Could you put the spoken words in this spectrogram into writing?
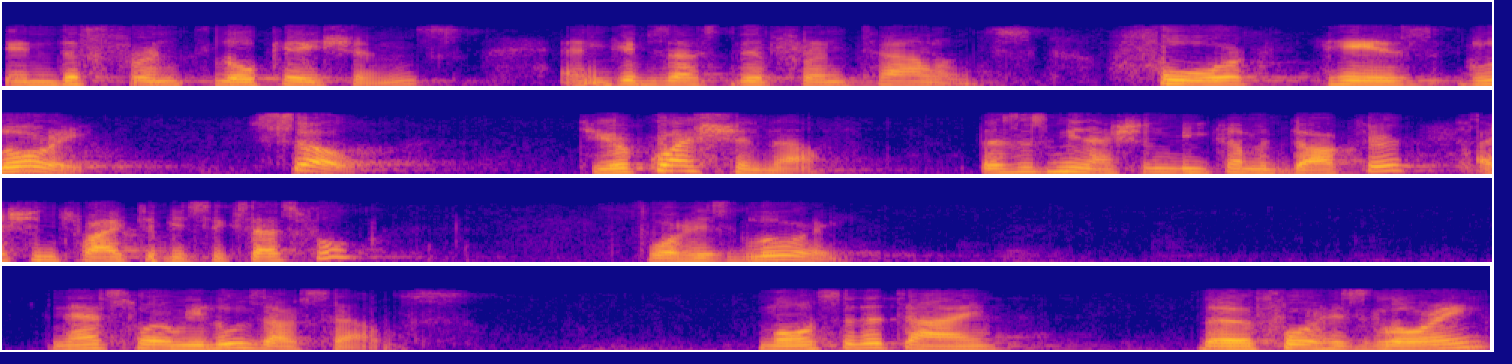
in different locations and gives us different talents for His glory. So, to your question now, does this mean I shouldn't become a doctor? I shouldn't try to be successful? For His glory. And that's where we lose ourselves. Most of the time, the for His glory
